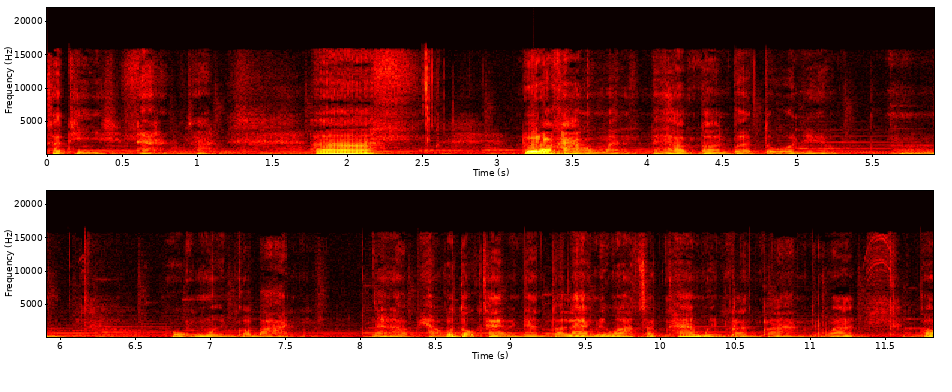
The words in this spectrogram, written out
สักทีนะด้วยราคาของมันนะครับ ตอนเปิดตัวเนี่ยหกหมื่นกว่าบาทนะครับพี่เขาก็ตกใจเหมือนกันตอนแรกนึกว่าสักห้าหมื่นกลางๆ แต่ว่าก็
